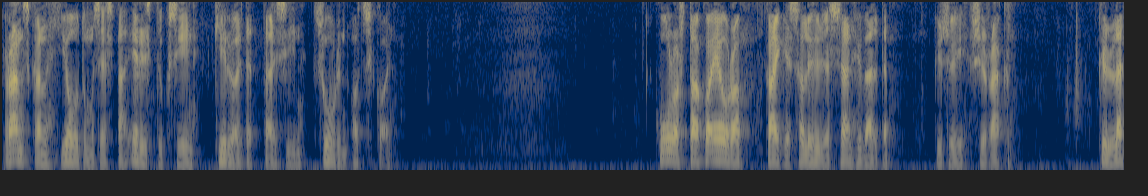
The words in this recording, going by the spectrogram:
Ranskan joutumisesta eristyksiin kirjoitettaisiin suurin otsikoin. Kuulostaako euro kaikessa lyhyydessään hyvältä, kysyi Chirac. Kyllä.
